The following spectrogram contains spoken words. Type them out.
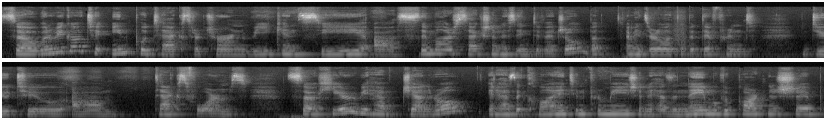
So when we go to input tax return, we can see a similar section as individual, but I mean, they're a little bit different due to um, tax forms. So here we have general, it has a client information, it has a name of a partnership,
